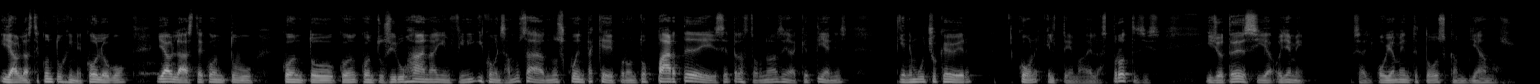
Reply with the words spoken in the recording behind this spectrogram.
y hablaste con tu ginecólogo, y hablaste con tu, con tu, con, con, tu cirujana, y en fin, y comenzamos a darnos cuenta que de pronto parte de ese trastorno de ansiedad que tienes tiene mucho que ver con el tema de las prótesis. Y yo te decía, óyeme, o sea, obviamente todos cambiamos,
